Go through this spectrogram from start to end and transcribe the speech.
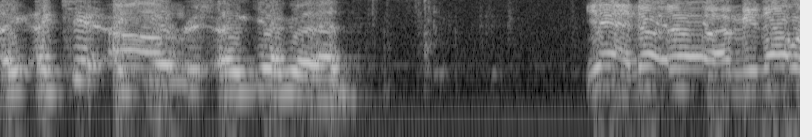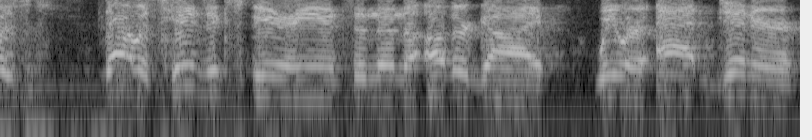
I, I can't. I can't. Um, re- uh, yeah, go ahead. Yeah, no, no. I mean, that was that was his experience, and then the other guy, we were at dinner,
